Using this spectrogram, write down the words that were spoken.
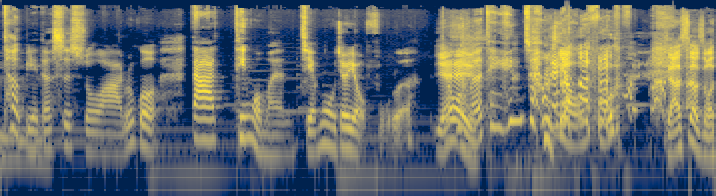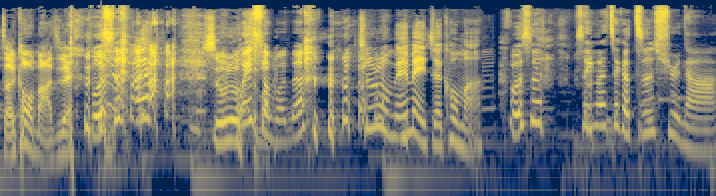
特别的是说啊，如果大家听我们节目就有福了，就我们的听众有福，只要是有什么折扣码之类？不是，输入为什么呢？输入美美折扣码？不是，是因为这个资讯啊，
